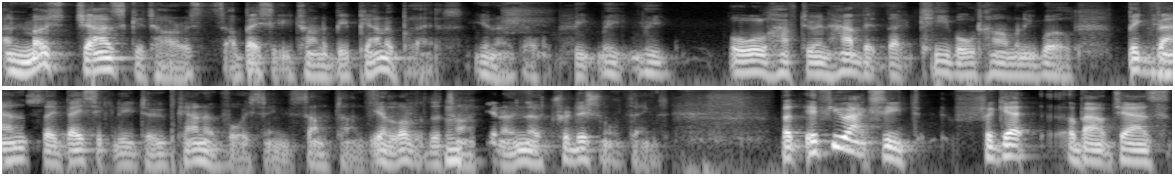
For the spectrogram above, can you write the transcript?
and most jazz guitarists are basically trying to be piano players. You know, we, we we all have to inhabit that keyboard harmony world. Big bands, they basically do piano voicing sometimes. Yeah, a lot of the time. You know, in the traditional things. But if you actually forget about jazz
